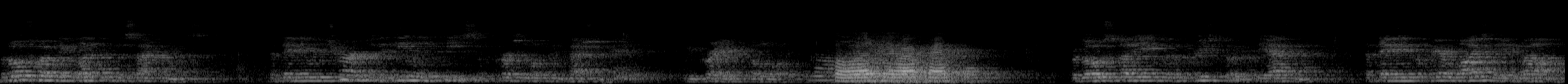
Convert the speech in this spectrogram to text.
For those who have neglected the sacraments, that they may return to the healing peace of personal confession. We pray to the Lord. Lord, hear our prayer. For those studying for the priesthood diaconate, that they may prepare wisely and well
